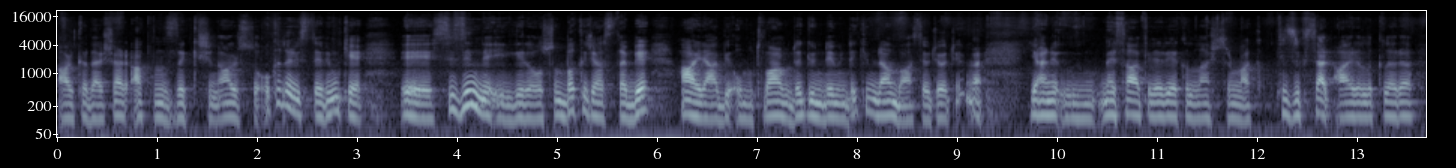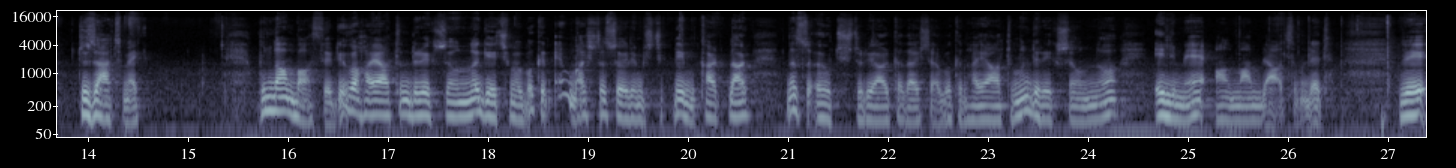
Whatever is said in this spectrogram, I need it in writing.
arkadaşlar aklınızdaki kişinin arzusu o kadar isterim ki e, sizinle ilgili olsun. Bakacağız tabii hala bir umut var mı da gündeminde kimden bahsediyor değil mi? Yani ıı, mesafeleri yakınlaştırmak, fiziksel ayrılıkları düzeltmek. Bundan bahsediyor ve hayatın direksiyonuna geçme. Bakın en başta söylemiştik değil mi? Kartlar nasıl örtüştürüyor arkadaşlar? Bakın hayatımın direksiyonunu elime almam lazım dedi. Ve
